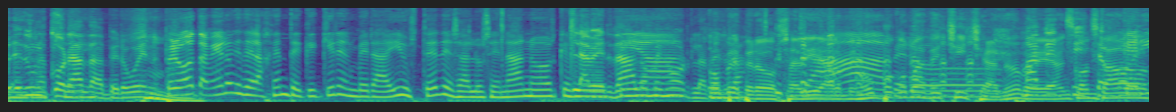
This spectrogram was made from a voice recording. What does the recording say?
edulcorada, pero bueno. Pero también lo que dice la gente, gente. ¿Qué quieren ver ahí ustedes? A los enanos que se La verdad, decía- lo mejor, la Hombre, verdad. pero salía a lo mejor un poco pero- más de chicha, ¿no? Más de han chicha, contado, han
